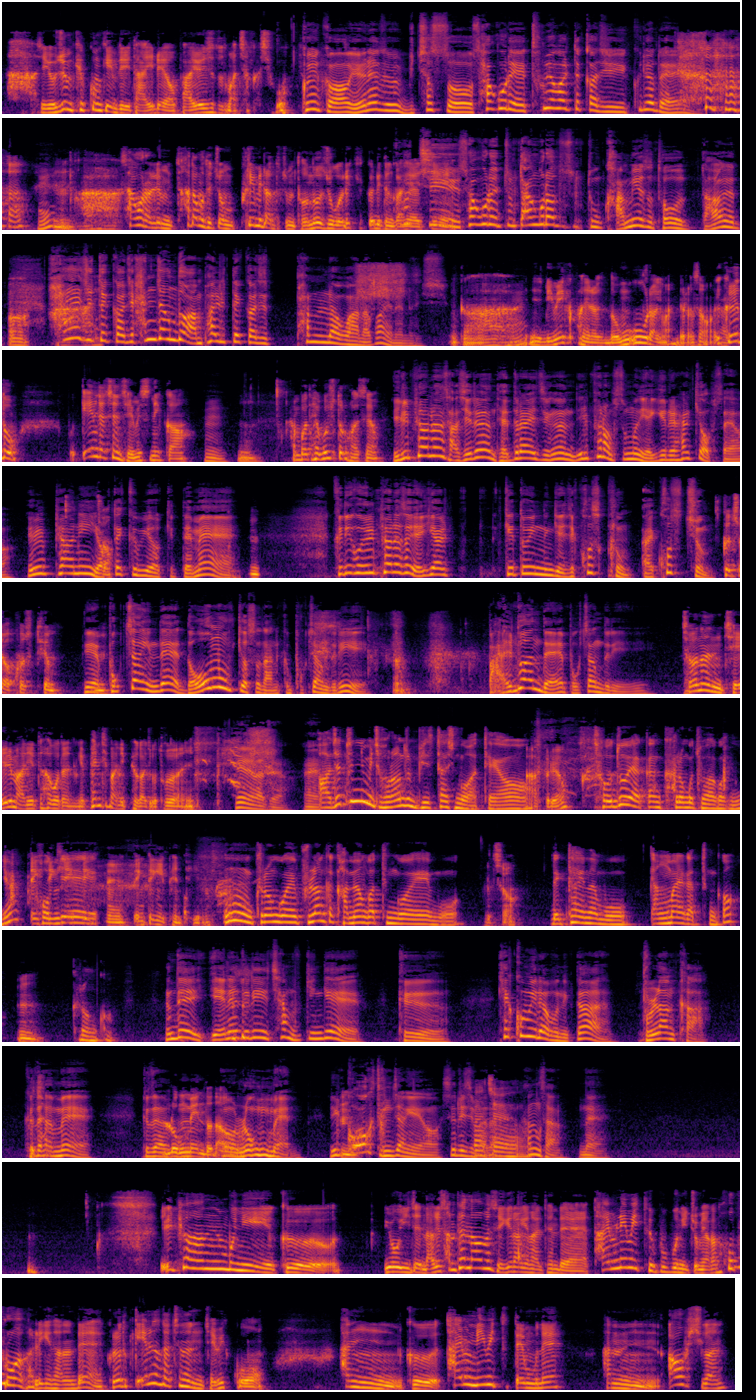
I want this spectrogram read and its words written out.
하, 요즘 캡콤 게임들이 다 이래요 바이오에서도 마찬가지고 그러니까 얘네들 미쳤어. 사골에 투명할 때까지 끓여대. 응? 음, 아, 사골을 하려면 하다못해 좀 프림이라도 좀 더 넣어주고 이렇게 끓이든가 그렇지. 해야지. 사골에 좀 딴 거라도 좀- 좀 가미해서 더 나아야 어, 하얘질 아, 때까지 한 장도 안 팔릴 때까지 팔려고 하나 봐 얘네는. 씨. 그러니까 아, 리메이크판이라도 너무 우울하게 만들어서 그래도 뭐 게임 자체는 재밌으니까 음. 음, 한번 해보시도록 하세요. 1편은 사실은 Dead Rising은 1편 없으면 얘기를 할 게 없어요. 1편이 그렇죠. 역대급이었기 때문에 음. 그리고 1편에서 얘기할 게 또 있는 게 이제 코스튬, 아니 코스튬. 그쵸 코스튬. 이게 음. 복장인데 너무 웃겼어 나는 그 복장들이 말도 안 돼 복장들이. 저는 제일 많이 하고 다니는 게 팬티만 입혀가지고 돌아다니는. 네 맞아요. 네. 아제트님이 저랑 좀 비슷하신 것 같아요. 아 그래요? 저도 약간 그런 거 좋아하거든요. 거기에 땡 땡땡, 네, 땡땡이 팬티. 음, 그런 거에 블랑카 가면 같은 거에 뭐 그쵸. 넥타이나 뭐 양말 같은 거 음. 그런 거. 근데 얘네들이 참 웃긴 게 그 Capcom이라 보니까 블랑카 그 다음에 그 다음 록맨도 나오고. 어, 록맨 이 음. 꼭 등장해요 시리즈마다 맞아요. 항상. 네. 1편분이 그, 요 이제 나중에 3편 나오면서 얘기를 하긴 할 텐데, time limit 부분이 좀 약간 호불호가 갈리긴 하는데, 그래도 게임성 자체는 재밌고, 한, 그, time limit 때문에 한 9시간?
